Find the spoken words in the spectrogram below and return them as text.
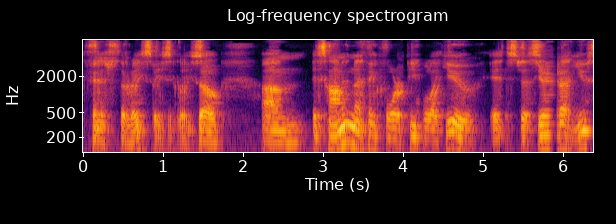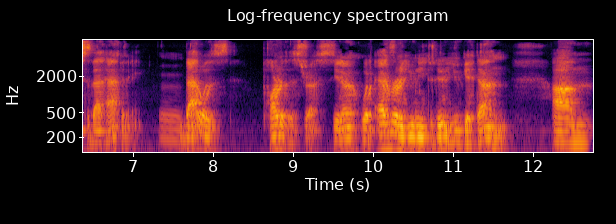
finish the race basically. So um, it's common, I think, for people like you. It's just you're not used to that happening. Mm. That was part of the stress. You know, whatever you need to do, you get done. Um,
